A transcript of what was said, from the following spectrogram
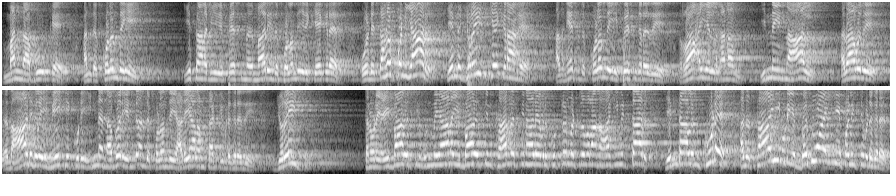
மன் அபூக்கே. அந்த குழந்தையை ஈசா நபி பேசினது மாதிரி இந்த குழந்தையை கேட்கிறார். உன்னுடைய தகப்பன் யார் என்று ஜுரைஜ் கேட்கிறாங்க. அது நேற்று இந்த குழந்தையை பேசுகிறது. ராயல் கணம் இன்ன இன்ன ஆள் அதாவது அந்த ஆடுகளை மேய்க்கக்கூடிய இன்ன நபர் என்று அந்த குழந்தையை அடையாளம் காட்டி விடுகிறது. ஜுரைஜ் தன்னுடைய இபாதத்தின் உண்மையான இபாதத்தின் காரணத்தினாலே அவர் குற்றமற்றவராக ஆகிவிட்டார். என்றாலும் கூட அந்த தாயினுடைய பதுவா இங்கே பழித்து விடுகிறது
